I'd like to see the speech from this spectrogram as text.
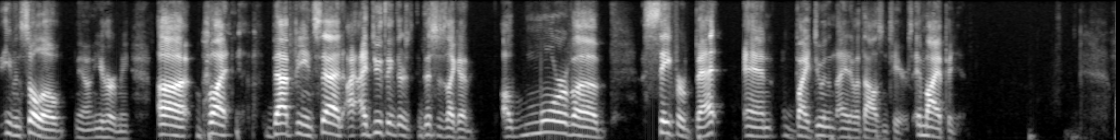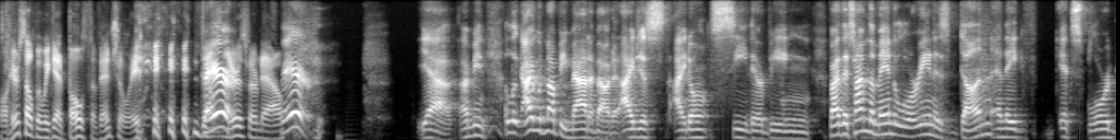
even solo you know you heard me. Uh but that being said I, I do think there's this is like a a more of a safer bet and by doing the night of a thousand tears in my opinion. Well here's hoping we get both eventually fair years from now. fair yeah, I mean, look, I would not be mad about it. I just I don't see there being by the time the Mandalorian is done and they've explored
